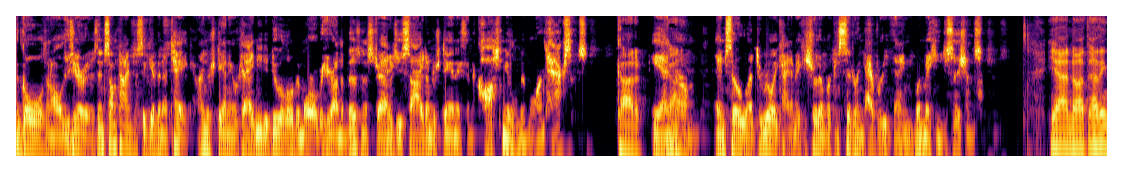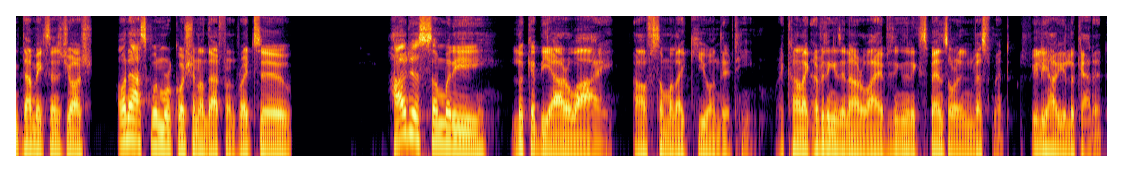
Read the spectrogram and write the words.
the goals in all these areas. And sometimes it's a give and a take. Understanding, okay, I need to do a little bit more over here on the business strategy side, understanding it's going to cost me a little bit more in taxes. Got it. And, Got it. um, and so uh, to really kind of making sure that we're considering everything when making decisions. Yeah, no, I, th- I think that makes sense, Josh. I want to ask one more question on that front, right? So, how does somebody look at the ROI of someone like you on their team? Right, kind of like everything is an ROI, everything is an expense or an investment. It's really how you look at it.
